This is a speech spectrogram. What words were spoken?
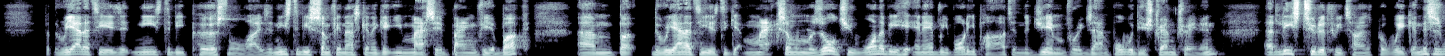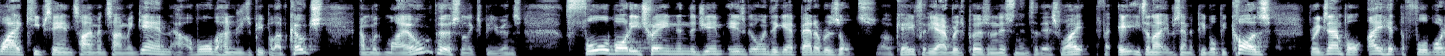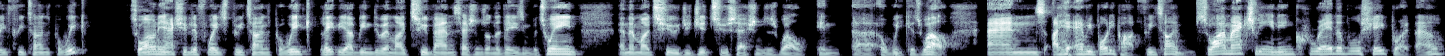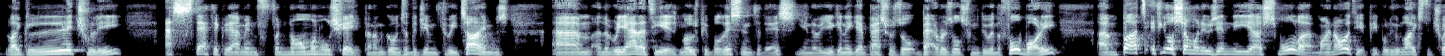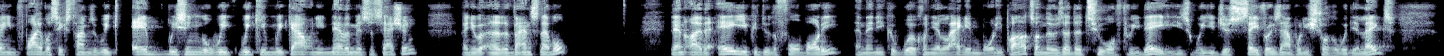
But the reality is it needs to be personalized. It needs to be something that's going to get you massive bang for your buck. Um, but the reality is to get maximum results, you want to be hitting every body part in the gym, for example, with your strength training at least two to three times per week. And this is why I keep saying time and time again, out of all the hundreds of people I've coached and with my own personal experience, full body training in the gym is going to get better results. Okay. For the average person listening to this, right? For 80 to 90% of people, because for example, I hit the full body three times per week. So I only actually lift weights three times per week. Lately, I've been doing like two band sessions on the days in between, and then my two jujitsu sessions as well in uh, a week as well. And I hit every body part three times. So I'm actually in incredible shape right now. Like literally, aesthetically, I'm in phenomenal shape, and I'm going to the gym three times. Um, and the reality is, most people listening to this, you know, you're going to get best result, better results from doing the full body. Um, but if you're someone who's in the uh, smaller minority of people who likes to train five or six times a week, every single week, week in, week out, and you never miss a session, and you're at an advanced level, then either A, you could do the full body, and then you could work on your lagging body parts on those other two or three days where you just say, for example, you struggle with your legs.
